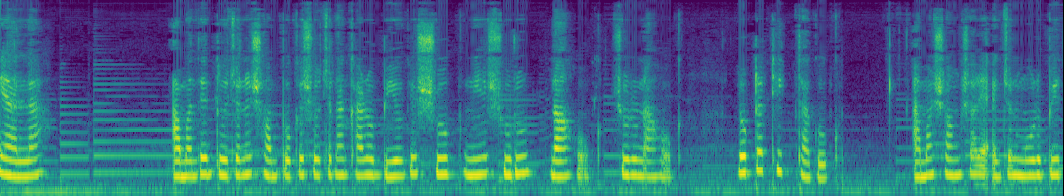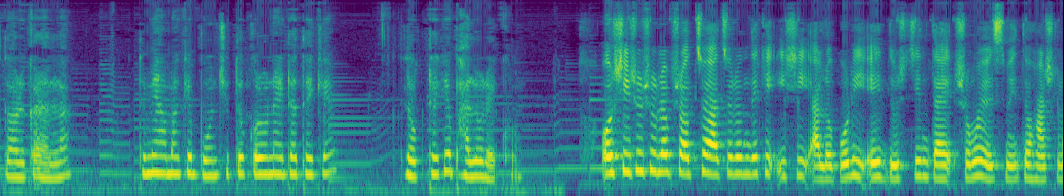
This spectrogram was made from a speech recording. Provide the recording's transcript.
হে আল্লাহ, আমাদের দুজনের সম্পর্কের সূচনা কারও বিয়োগের সুখ নিয়ে শুরু না হোক, শুরু না হোক। লোকটা ঠিক থাকুক। আমার সংসারে একজন মুরব্বীর দরকার আল্লাহ। তুমি আমাকে বঞ্চিত করো না এটা থেকে। লোকটাকে ভালো রেখো। ও শিশু সুলভ স্বচ্ছ আচরণ দেখে ইসি আলো পড়ি এই দুশ্চিন্তায় সময় স্মিত হাসল।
